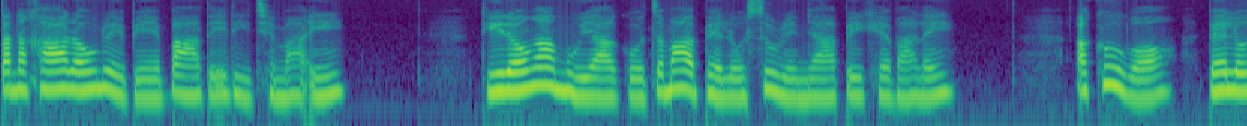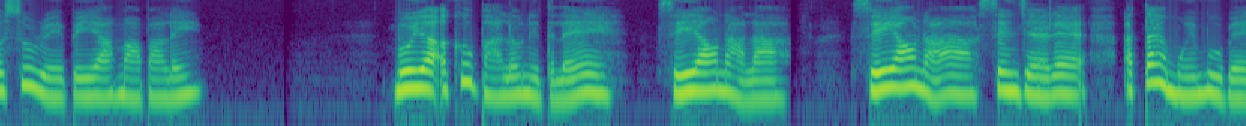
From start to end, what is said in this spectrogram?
တနခါတုံးတွေပင်ပါသေးသည်ချင်ပါ၏ ဒီတော့ကမူရာကို ကျမဘယ်လိုစုရင်များပေးခဲ့ပါလဲအခုကောဘယ်လိုစုတွေပေးရမှာပါလဲမူရာအခုဘာလုပ်နေသလဲဈေးရောက်တာလားဈေးရောက်တာစင်ကြယ်တဲ့အသက်မွေးမှုပဲ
